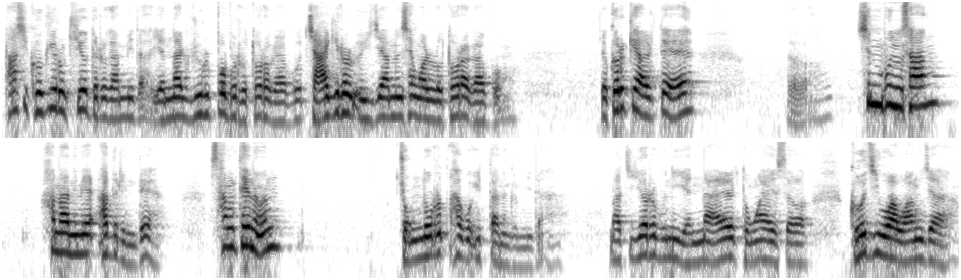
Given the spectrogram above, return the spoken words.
다시 거기로 기어 들어갑니다. 옛날 율법으로 돌아가고 자기를 의지하는 생활로 돌아가고 그렇게 할때 어, 신분상 하나님의 아들인데 상태는 종노릇하고 있다는 겁니다. 마치 여러분이 옛날 동화에서 거지와 왕자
